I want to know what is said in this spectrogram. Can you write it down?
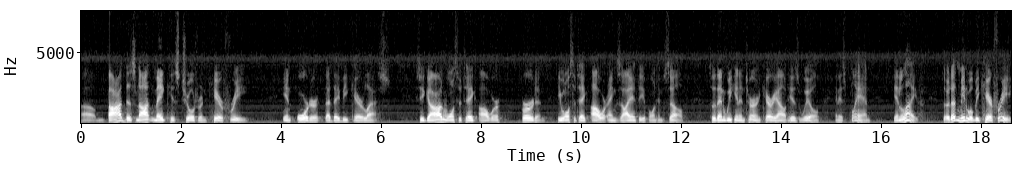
Um, God does not make his children carefree in order that they be careless. See, God wants to take our burden, he wants to take our anxiety upon himself so then we can in turn carry out his will and his plan in life. So it doesn't mean we'll be carefree.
